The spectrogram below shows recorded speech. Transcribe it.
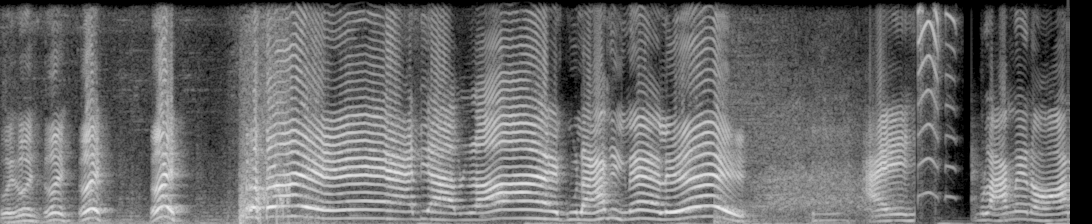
เฮ้ยเฮ้ยเฮ้ยเฮ้ยเฮ้ยเฮ้ยเรียบร้อยกูล้างอีกแน่เลย ไอ้กูล้างแน่นอน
